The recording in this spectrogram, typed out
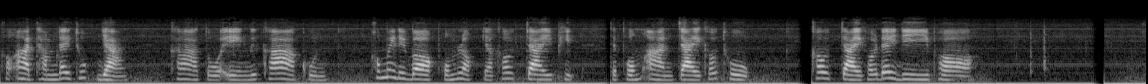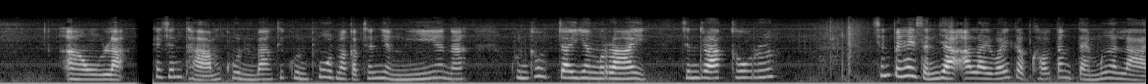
เขาอาจทำได้ทุกอย่างฆ่าตัวเองหรือฆ่าคุณ เขาไม่ได้บอกผมหรอกอย่าเข้าใจผิด แต่ผมอ่านใจเขาถูก เข้าใจเขาได้ดีพอ เอาละให้ฉันถามคุณบางที่คุณพูดมากับฉันอย่างนี้นะ คุณเข้าใจอย่างไร ฉันรักเขาหรือ ฉันไปให้สัญญาอะไรไว้กับเขาตั้งแต่เมื่อไหร่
